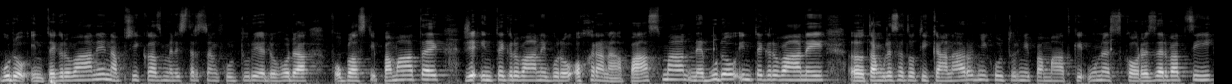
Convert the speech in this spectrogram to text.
budou integrovány, například s Ministerstvem kultury je dohoda v oblasti památek, že integrovány budou ochranná pásma, nebudou integrovány eh, tam, kde se to týká národní kulturní památky, UNESCO, rezervací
